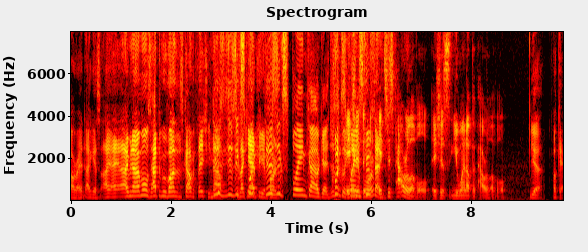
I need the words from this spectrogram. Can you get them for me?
All right, I guess I I, I mean I almost have to move on to this conversation now Just, just, 'cause I explain, can't be a just part. explain Kaioken. Just Quickly, explain It's just two for him. cents. it's just power level. It's just you went up a power level. Yeah. okay,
